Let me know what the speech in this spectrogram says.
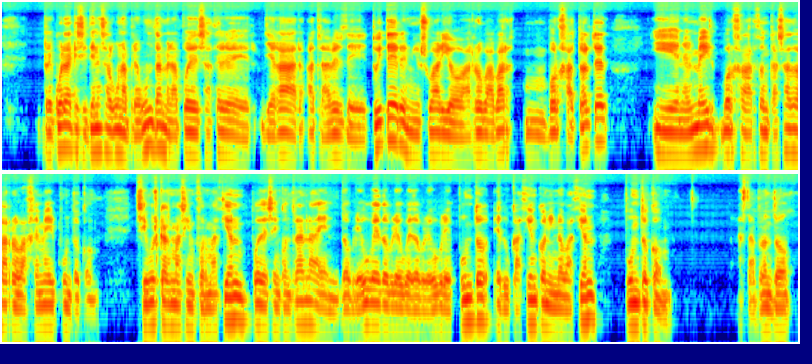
Recuerda que si tienes alguna pregunta me la puedes hacer llegar a través de Twitter en mi usuario arroba Borja y en el mail borjagarzoncasado.gmail.com. Si buscas más información puedes encontrarla en www.educacionconinnovación.com. Hasta pronto.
